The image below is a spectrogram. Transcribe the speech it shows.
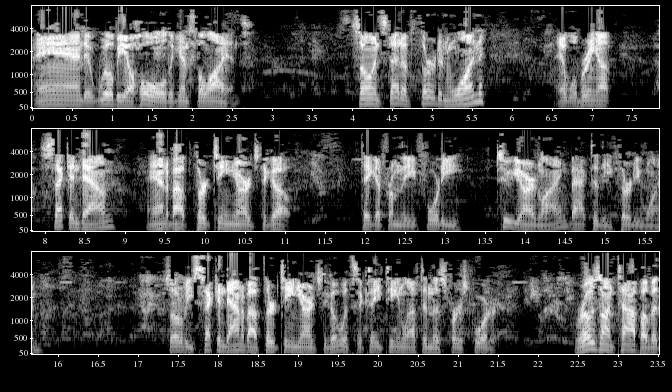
And it will be a hold against the Lions. So instead of third and one, it will bring up second down and about 13 yards to go. Take it from the 42 yard line back to the 31. So it'll be second down about 13 yards to go with 6.18 left in this first quarter. Rose on top of it,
